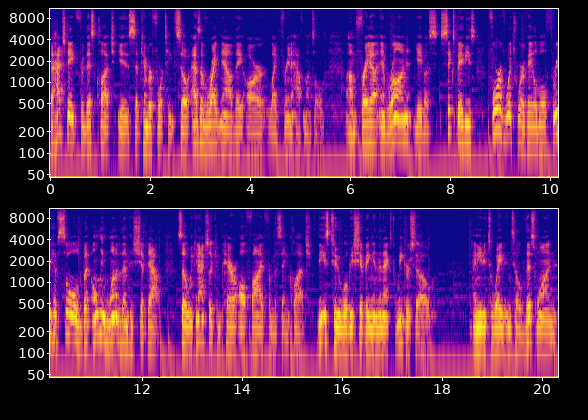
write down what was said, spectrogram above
The hatch date for this clutch is September 14th. So as of right now, they are like three and a half months old. Um, Freya and Ron gave us six babies, four of which were available, three have sold, but only one of them has shipped out. So we can actually compare all five from the same clutch. These two will be shipping in the next week or so. I needed to wait until this one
